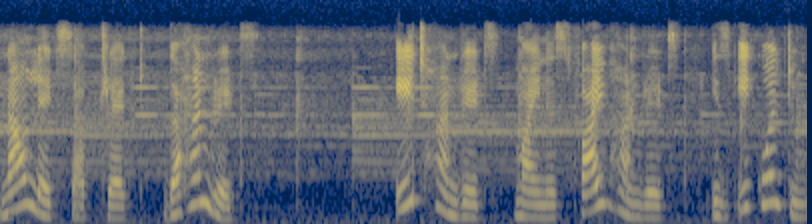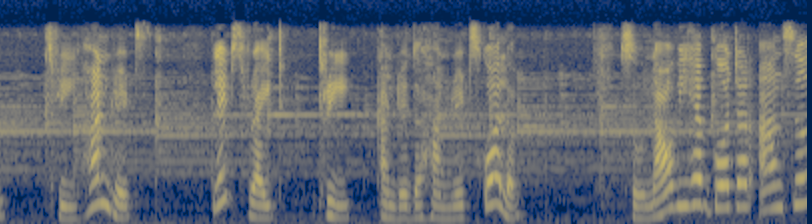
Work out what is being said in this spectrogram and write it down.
Now let's subtract the hundreds. 8 hundreds minus 5 hundreds is equal to 3 hundreds. Let's write 3 under the hundreds column. So now we have got our answer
